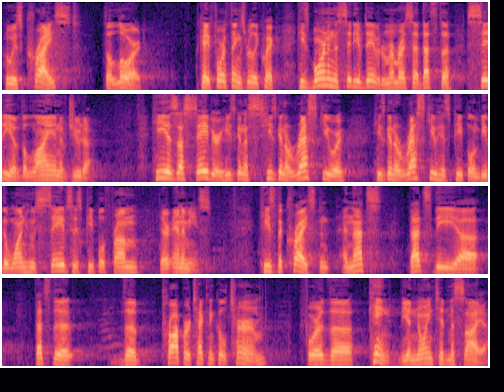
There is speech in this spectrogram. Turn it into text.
who is Christ the Lord. Okay, four things really quick. He's born in the city of David. Remember, I said that's the city of the Lion of Judah. He is a Savior. He's going he's to rescue. He's going to rescue his people and be the one who saves his people from their enemies. He's the Christ, and, and that's, that's, the, uh, that's the, the proper technical term for the king, the anointed Messiah.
